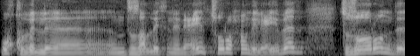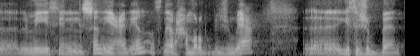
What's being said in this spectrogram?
وقبل آه، نتظليتنا العيد تروحون العباد تزورون الميتين الانسان يعني اثني يرحم ربي جميع. آه، يتجبانت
